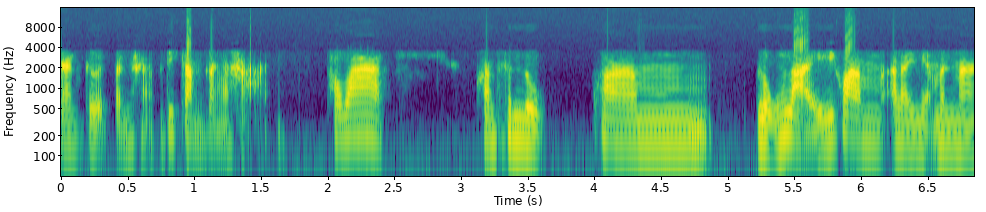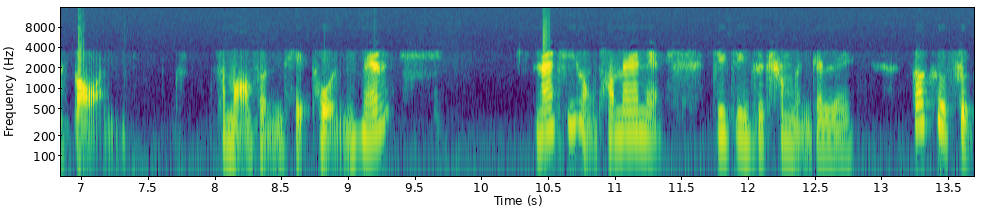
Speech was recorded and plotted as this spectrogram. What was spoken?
การเกิดปัญหาพฤติกรรมต่างๆเพราะว่าความสนุกความหลงไหลความอะไรเนี่ยมันมาก่อน สมองส่วนเหตุผลเพราะฉะนั้นหน้าที่ของพ่อแม่เนี่ย จริงๆ คือทำเหมือนกันเลย ก็คือฝึก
